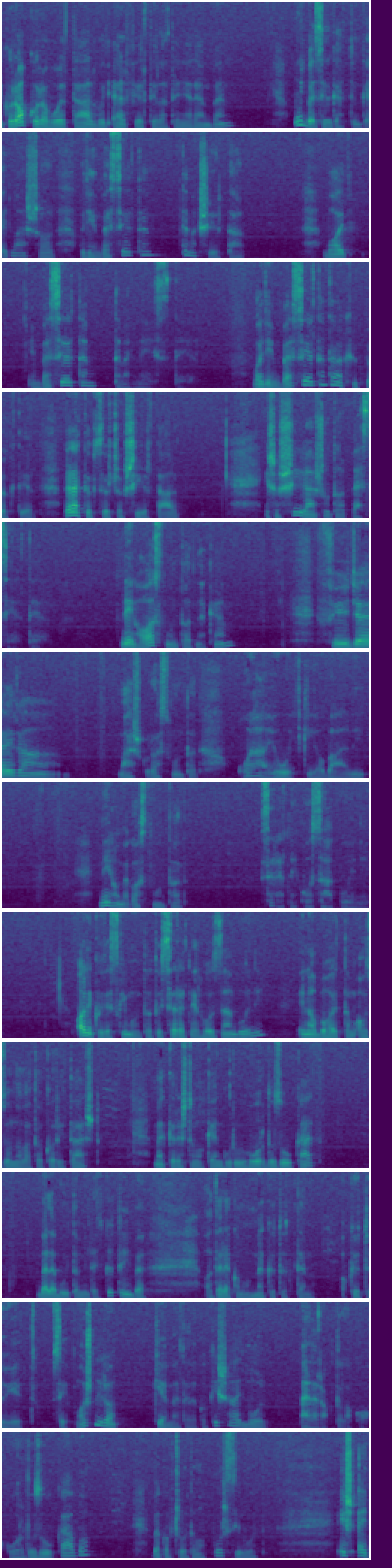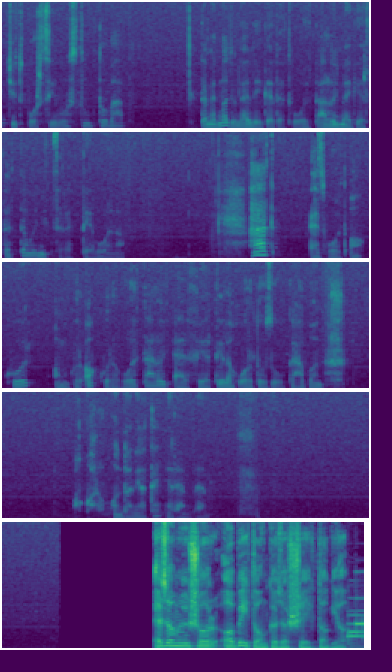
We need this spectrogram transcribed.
Mikor akkora voltál, hogy elfértél a tenyeremben, úgy beszélgettünk egymással, hogy én beszéltem, te meg sírtál. Vagy én beszéltem, te meg néztél. Vagy én beszéltem, te meg hüppögtél. De legtöbbször csak sírtál. És a sírásoddal beszéltél. Néha azt mondtad nekem, figyelj rám. Máskor azt mondtad, olyan jó így kiabálni. Néha meg azt mondtad, szeretnék hozzád bújni. Alig, hogy ezt kimondtad, hogy szeretnél hozzám bújni, én abba hagytam azonnal a takarítást, megkerestem a kenguru hordozókát, belebújtam, mint egy köténybe, a derekamon megkötöttem a kötőjét szép masnira, kiemeltelek a kiságyból, beleraktalak a hordozókába, bekapcsoltam a porszívót, és együtt porszívóztunk tovább. Te meg nagyon elégedett voltál, hogy megértettem, hogy mit szerettél volna. Hát ez volt akkor, amikor akkora voltál, hogy elfértél a hordozókában. Akarom mondani a tenyeremben. Ez a műsor a Béton közösség tagja.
